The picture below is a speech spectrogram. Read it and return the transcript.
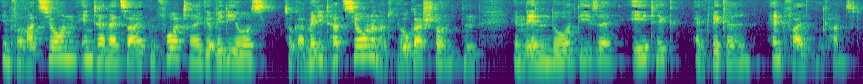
Informationen, Internetseiten, Vorträge, Videos, sogar Meditationen und Yogastunden, in denen du diese Ethik entwickeln, entfalten kannst.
